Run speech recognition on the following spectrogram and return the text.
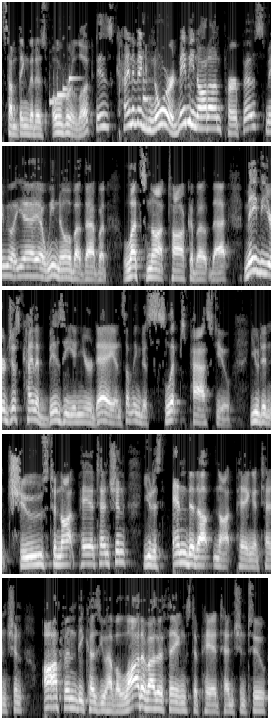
something that is overlooked is kind of ignored. Maybe not on purpose. Maybe like, yeah, yeah, we know about that, but let's not talk about that. Maybe you're just kind of busy in your day and something just slips past you. You didn't choose to not pay attention. You just ended up not paying attention often because you have a lot of other things to pay attention to,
